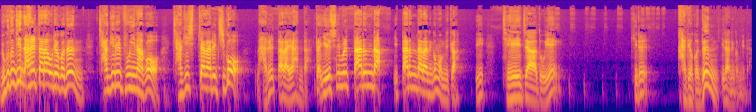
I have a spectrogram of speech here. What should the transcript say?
누구든지 나를 따라오려거든 자기를 부인하고 자기 십자가를 지고 나를 따라야 한다. 그러니까 예수님을 따른다. 이 따른다라는 건 뭡니까? 이 제자도의 길을 가려거든 이라는 겁니다.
